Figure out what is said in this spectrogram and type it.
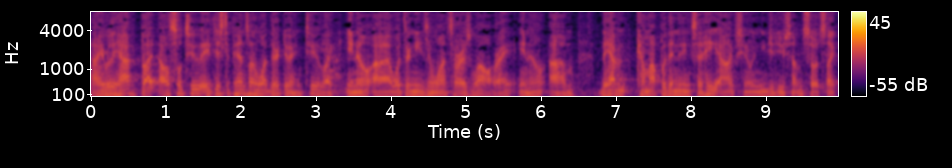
i really have but also too it just depends on what they're doing too like you know uh, what their needs and wants are as well right you know um, they haven't come up with anything said hey alex you know we need you to do something so it's like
